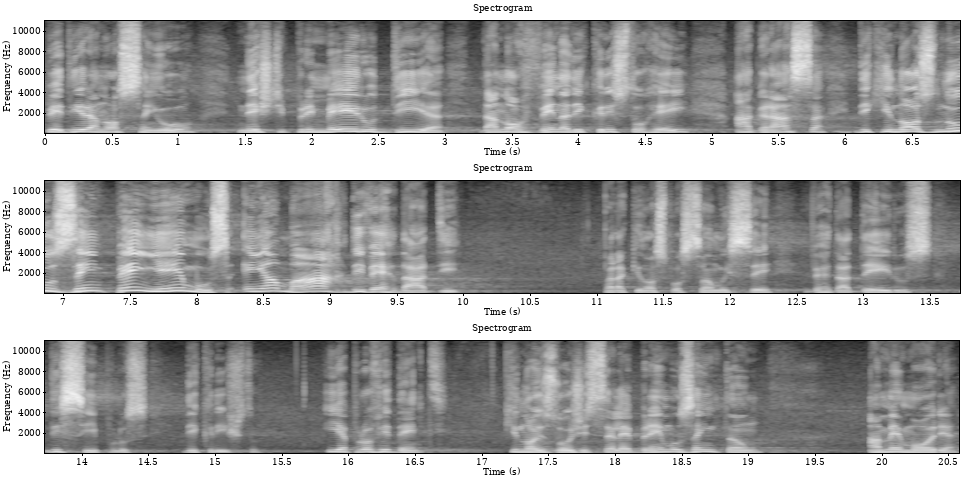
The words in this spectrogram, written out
pedir a nosso Senhor, neste primeiro dia da novena de Cristo Rei, a graça de que nós nos empenhemos em amar de verdade, para que nós possamos ser verdadeiros discípulos de Cristo. E é providente que nós hoje celebremos então a memória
